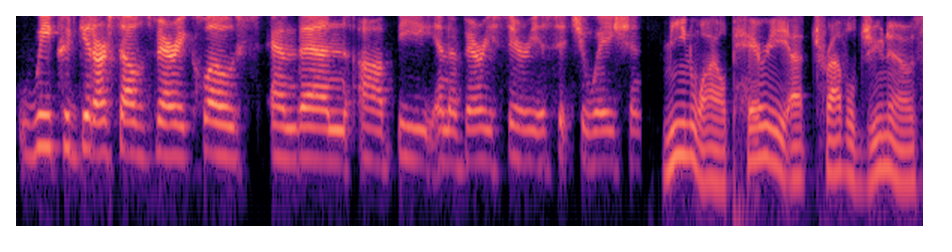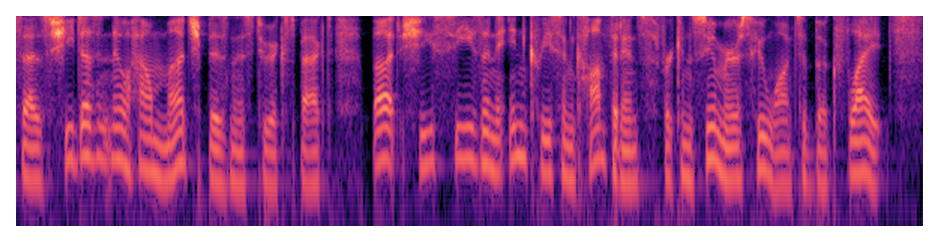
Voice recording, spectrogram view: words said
we could get ourselves very close and then uh, be in a very serious situation. Meanwhile, Perry at Travel Juneau says she doesn't know how much business to expect, but she sees an increase in confidence for consumers who want to book flights.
